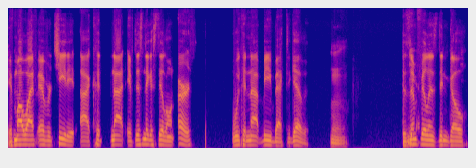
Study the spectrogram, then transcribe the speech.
if my wife ever cheated, I could not, if this nigga's still on earth, we could not be back together. Mm. Because them feelings didn't go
